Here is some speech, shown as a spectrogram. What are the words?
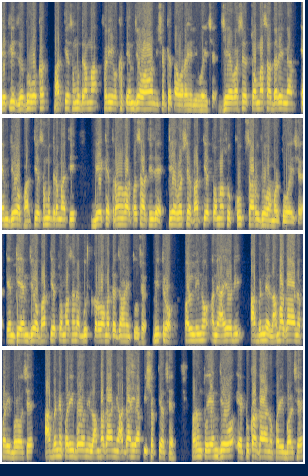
તેટલી જ વધુ વખત ભારતીય સમુદ્રમાં ફરી વખત એમ જેવો આવવાની શક્યતાઓ રહેલી હોય છે. જે વર્ષે ચોમાસા દરમિયાન એમ જેવો ભારતીય સમુદ્રમાંથી બે કે ત્રણ વાર પસાર થઈ જાય, તે વર્ષે ભારતીય ચોમાસું ખૂબ સારું જોવા મળતું હોય છે. કેમ કે એમ જેવો ભારતીય ચોમાસાને બુસ્ટ કરવા માટે જાણીતું છે. મિત્રો અલ્લીનો અને આયોડી આ બંને લાંબા ગાળાના પરિબળો છે. આ બંને પરિબળોની લાંબા ગાળાની આગાહી આપી શક્ય છે. પરંતુ એમ જેવો એ ટૂંકા ગાળાનું પરિબળ છે.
